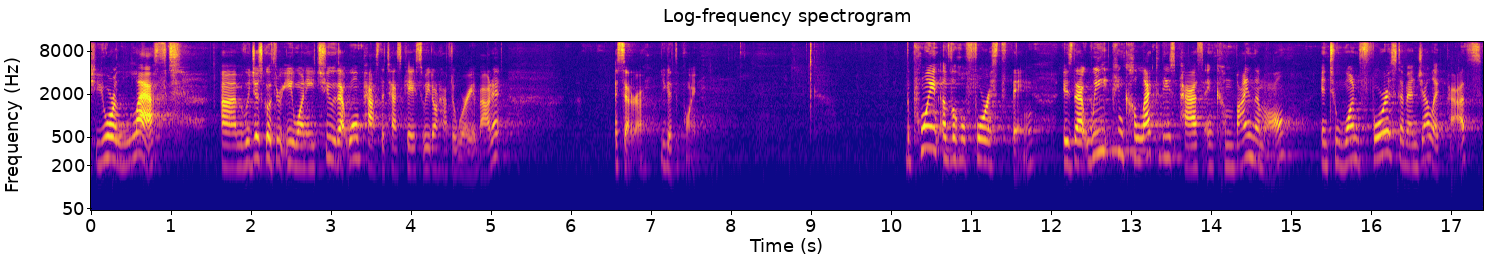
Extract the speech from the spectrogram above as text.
your left, um, if we just go through E1, E2, that won't pass the test case, so we don't have to worry about it, etc. You get the point. The point of the whole forest thing is that we can collect these paths and combine them all into one forest of angelic paths,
